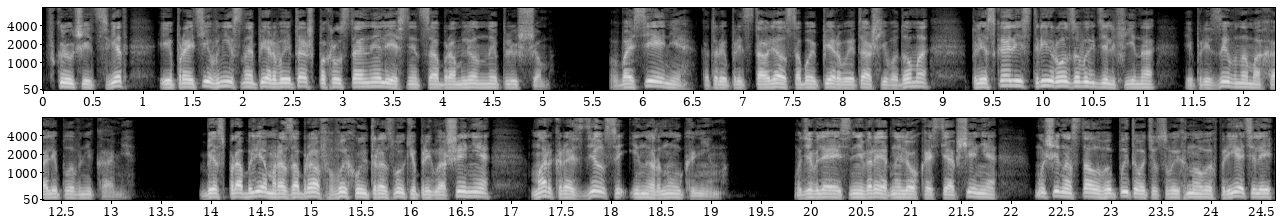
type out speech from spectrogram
включить свет и пройти вниз на первый этаж по хрустальной лестнице, обрамленной плющом. В бассейне, который представлял собой первый этаж его дома, плескались три розовых дельфина и призывно махали плавниками. Без проблем разобрав в их ультразвуке приглашение, Марк разделся и нырнул к ним. Удивляясь невероятной легкости общения, мужчина стал выпытывать у своих новых приятелей,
